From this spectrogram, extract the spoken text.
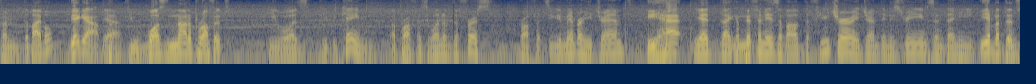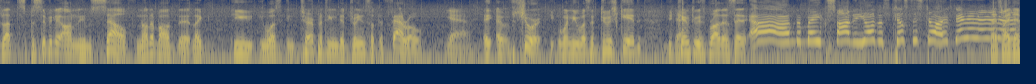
from the Bible. Yeah, yeah, Yeah. but he was not a prophet. He was he became a prophet, one of the first prophets. You remember he dreamt. He had. He had like Mm. epiphanies about the future. He dreamt in his dreams, and then he Yeah, but that's not specifically on himself, not about the like. He, he was interpreting the dreams of the pharaoh. Yeah Uh, uh, sure, he, when he was a douche kid, he Yeah. came to his brother and said, "Ah, I'm the main son, and you're the, just the stars." That's why they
